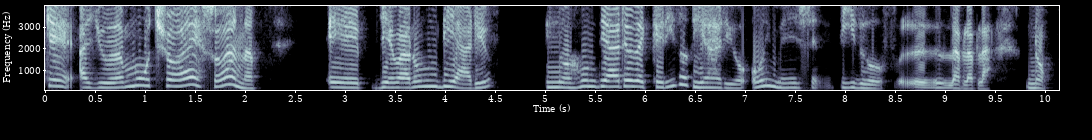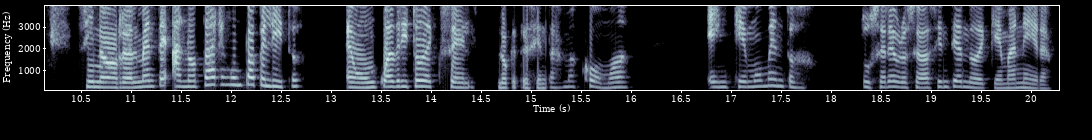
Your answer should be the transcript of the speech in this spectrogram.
que ayuda mucho a eso, Ana. Eh, llevar un diario, no es un diario de querido diario, hoy me he sentido, bla, bla, bla. No, sino realmente anotar en un papelito, en un cuadrito de Excel, lo que te sientas más cómoda, en qué momentos tu cerebro se va sintiendo de qué manera.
